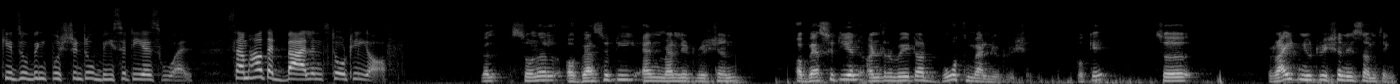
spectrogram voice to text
kids who've been pushed into obesity as well. Somehow that balance totally off. Well, Sonal, obesity and malnutrition, obesity and underweight are both malnutrition. Okay? So, right nutrition is something.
